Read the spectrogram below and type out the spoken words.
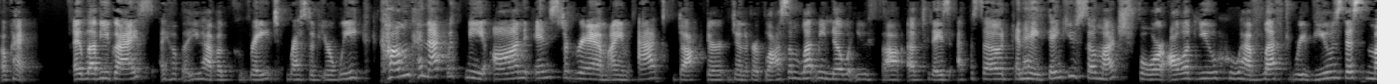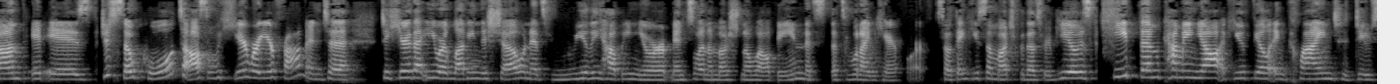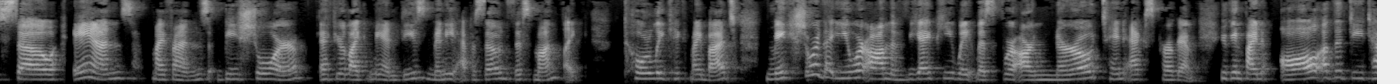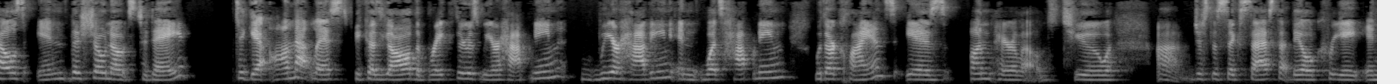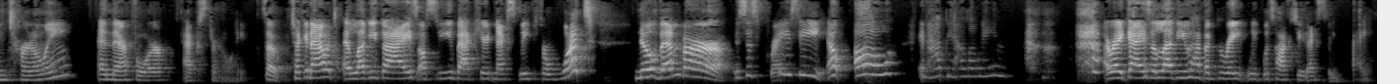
Okay. I love you guys. I hope that you have a great rest of your week. Come connect with me on Instagram. I am at Dr. Jennifer Blossom. Let me know what you thought of today's episode. And hey, thank you so much for all of you who have left reviews this month. It is just so cool to also hear where you're from and to, to hear that you are loving the show and it's really helping your mental and emotional well-being. That's, that's what I'm here for. So thank you so much for those reviews. Keep them coming, y'all, if you feel inclined to do so. And my friends, be sure if you're like, man, these mini episodes this month, like totally kicked my butt, make sure that you are on the VIP waitlist for our Neuro 10X program. You can find all of the details in the show notes today to get on that list because y'all the breakthroughs we are happening we are having and what's happening with our clients is unparalleled to um, just the success that they'll create internally and therefore externally. So check it out. I love you guys. I'll see you back here next week for what? November. This is crazy. Oh, oh, and happy Halloween. All right, guys. I love you. Have a great week. We'll talk to you next week. Bye.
